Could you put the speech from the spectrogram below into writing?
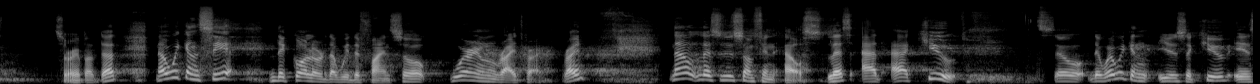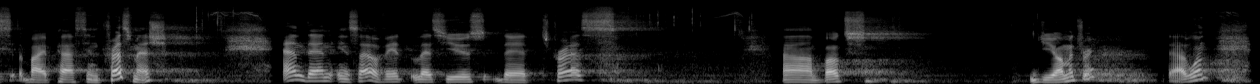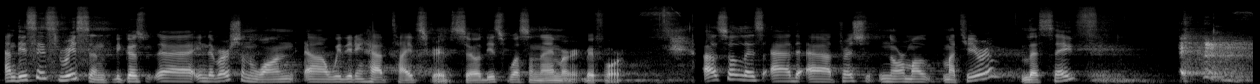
Sorry about that. Now we can see the color that we defined. So we're on the right track, right? Now let's do something else. Let's add a cube. So the way we can use a cube is by passing TresMesh. And then inside of it, let's use the Tres uh, box geometry, that one. And this is recent because uh, in the version one, uh, we didn't have TypeScript. So this was an error before. Also, let's add a trash normal material. Let's save.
